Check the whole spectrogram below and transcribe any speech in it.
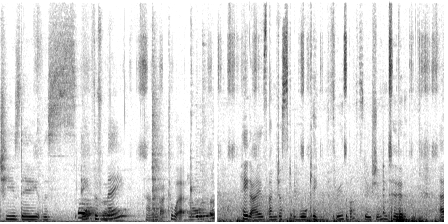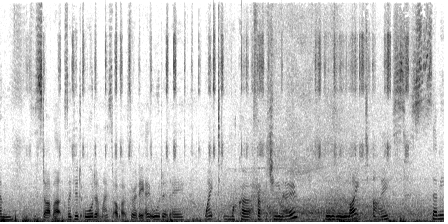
Tuesday, the 8th of May, and I'm back to work. Hey guys, I'm just walking through the bus station to um, the Starbucks. I did order my Starbucks already. I ordered a white mocha frappuccino with light ice, semi,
